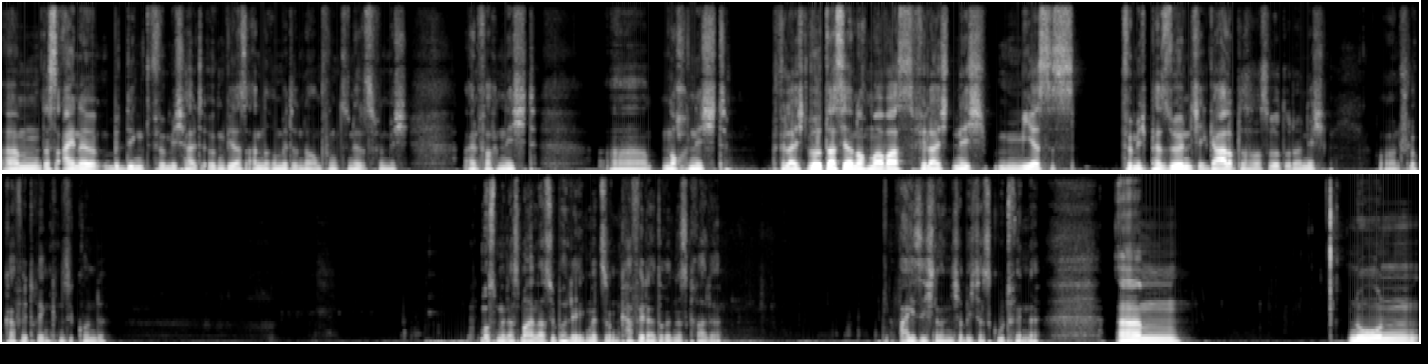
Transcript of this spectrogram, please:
ähm, das eine bedingt für mich halt irgendwie das andere mit und darum funktioniert es für mich einfach nicht. Äh, noch nicht. Vielleicht wird das ja noch mal was, vielleicht nicht. Mir ist es für mich persönlich egal, ob das was wird oder nicht. Oder einen Schluck Kaffee trinken, Sekunde. Muss mir das mal anders überlegen. Mit so einem Kaffee da drin ist gerade. Weiß ich noch nicht, ob ich das gut finde. Ähm, nun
